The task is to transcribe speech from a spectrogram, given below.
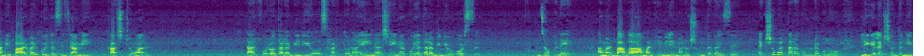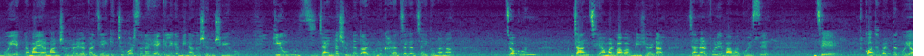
আমি বারবার কইতাছি যে আমি কাস্টমার তারপরও তারা ভিডিও ছাড়তো না, এই না, সেই না কইয়া তারা ভিডিও করছে। যখনে আমার বাবা আমার ফ্যামিলির মানুষ শুনতে পাইছে, একশোবার তারা কোনো না কোনো লিগেল অ্যাকশন তো নিবই, একটা মায়ের মান সম্মানের ব্যাপার, যে কিছু করছে না হ্যাঁ লেগে বিনা দোষে দোষী হইব। কেউ যাই না শুনে তো আর কোনো খারাপ জায়গা চাইতো না না? যখন জানছে আমার বাবা বিষয়টা, জানার পরে বাবা কইছে যে, কথাবার্তা কইয়া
